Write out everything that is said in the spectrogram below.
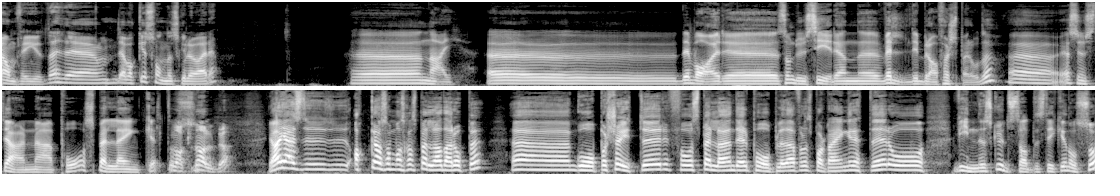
Amfin, gutter. Det, det, var ikke sånn det skulle være. Uh, nei. Uh, det var, uh, som du sier, en uh, veldig bra førsteperiode. jeg syns Stjernen er på, spiller enkelt. Det var knallbra. Ja, jeg, akkurat som man skal spille der oppe. Uh, gå på skøyter, få spille en del powerplay der for at Sparta henger etter, og vinne skuddstatistikken også.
